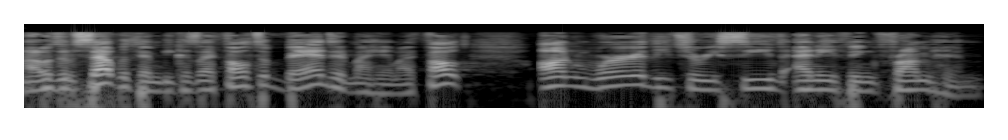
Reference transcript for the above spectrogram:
I was upset with him because I felt abandoned by him. I felt unworthy to receive anything from him.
